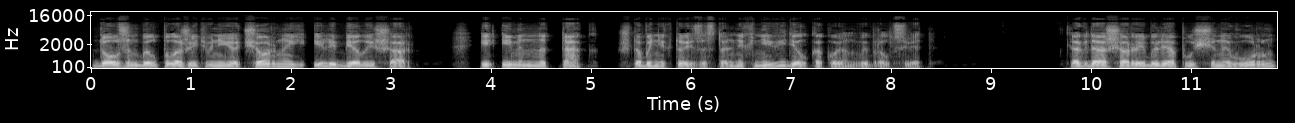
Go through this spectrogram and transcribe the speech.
должен был положить в нее черный или белый шар, и именно так, чтобы никто из остальных не видел, какой он выбрал цвет. Когда шары были опущены в урну,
